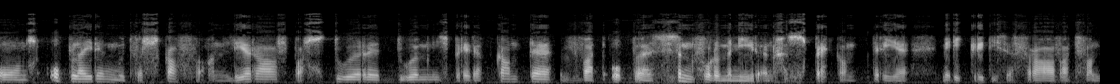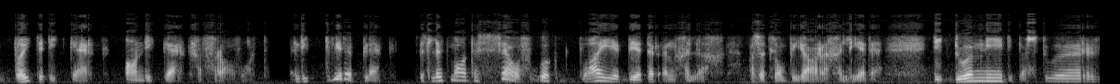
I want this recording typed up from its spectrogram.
ons opleiding moet verskaf aan leraars, pastore, dominees, predikante wat op 'n sinvolle manier in gesprek kan tree met die kritiese vrae wat van buite die kerk aan die kerk gevra word. In die tweede plek is lidmate self ook baie beter ingelig as 'n klompie jare gelede. Die dominee, die pastoor,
